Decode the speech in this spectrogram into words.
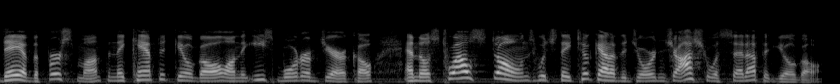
day of the first month, and they camped at Gilgal on the east border of Jericho. And those twelve stones which they took out of the Jordan, Joshua set up at Gilgal.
